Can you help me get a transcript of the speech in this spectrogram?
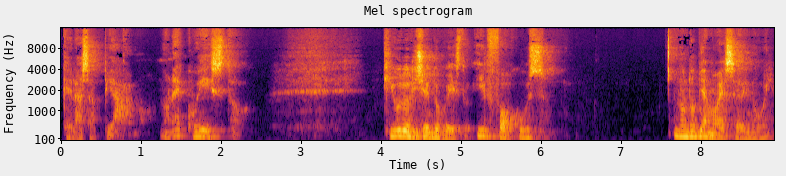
che la sappiamo. Non è questo. Chiudo dicendo questo. Il focus non dobbiamo essere noi,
